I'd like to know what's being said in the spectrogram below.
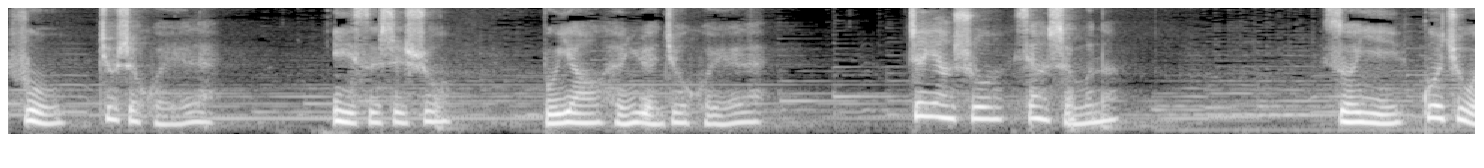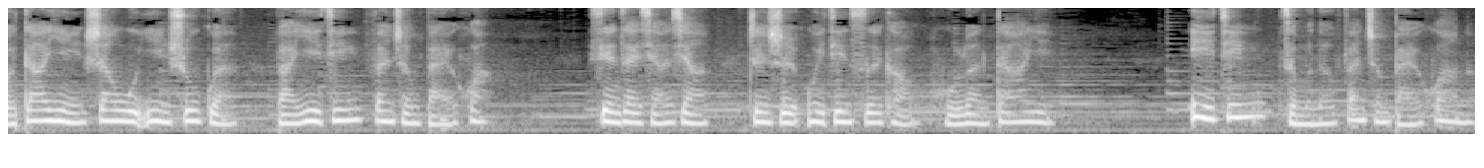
复就是回来，意思是说，不要很远就回来。这样说像什么呢？所以过去我答应商务印书馆把《易经》翻成白话，现在想想真是未经思考，胡乱答应。《易经》怎么能翻成白话呢？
